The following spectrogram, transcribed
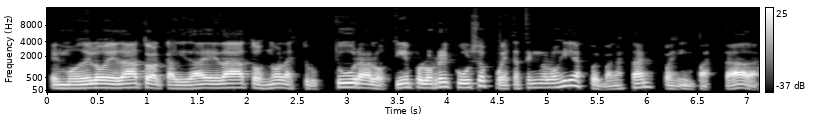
el modelo de datos, la calidad de datos, ¿no? la estructura, los tiempos, los recursos, pues estas tecnologías pues, van a estar pues, impactadas.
